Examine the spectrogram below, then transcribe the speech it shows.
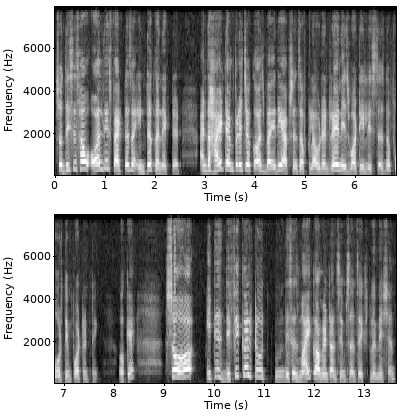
So, this is how all these factors are interconnected and the high temperature caused by the absence of cloud and rain is what he lists as the fourth important thing. Okay? So, it is difficult to mm, this is my comment on Simpson's explanation.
